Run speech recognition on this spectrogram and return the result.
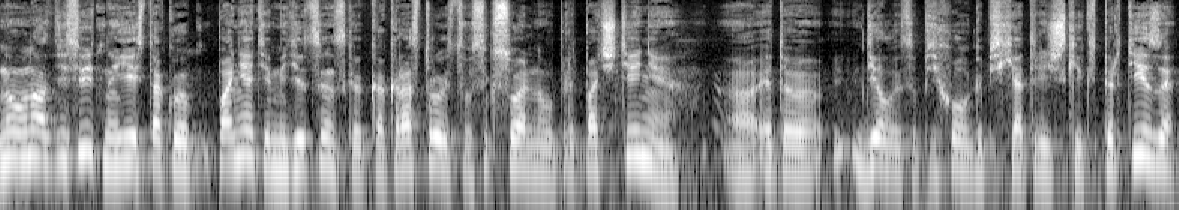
Ну, у нас действительно есть такое понятие медицинское, как расстройство сексуального предпочтения. А, это делается психолого-психиатрические экспертизы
